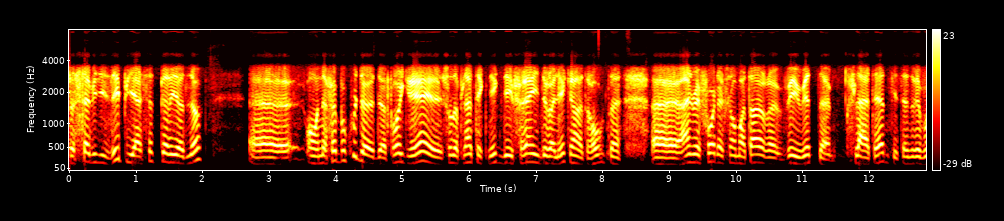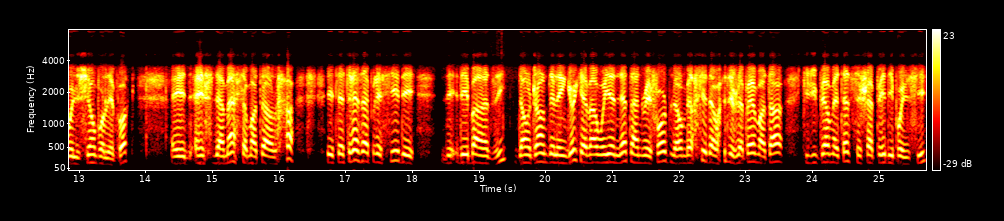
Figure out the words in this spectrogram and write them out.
se puis à cette période-là, euh, on a fait beaucoup de, de progrès euh, sur le plan technique, des freins hydrauliques, entre autres. Euh, Henry Ford avec son moteur euh, V8 euh, flathead, qui était une révolution pour l'époque. Et incidemment, ce moteur-là était très apprécié des, des, des bandits, dont John Dillinger, qui avait envoyé une lettre à Henry Ford pour le remercier d'avoir développé un moteur qui lui permettait de s'échapper des policiers.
